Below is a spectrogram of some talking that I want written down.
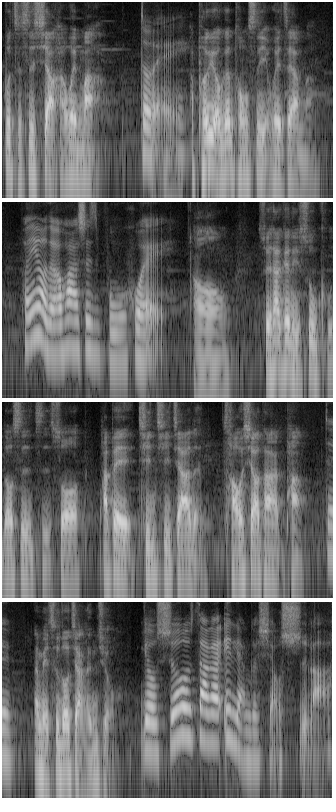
不只是笑，还会骂。对，朋友跟同事也会这样吗？朋友的话是不会哦，所以他跟你诉苦都是指说他被亲戚家人嘲笑他很胖。对，那每次都讲很久，有时候大概一两个小时啦。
